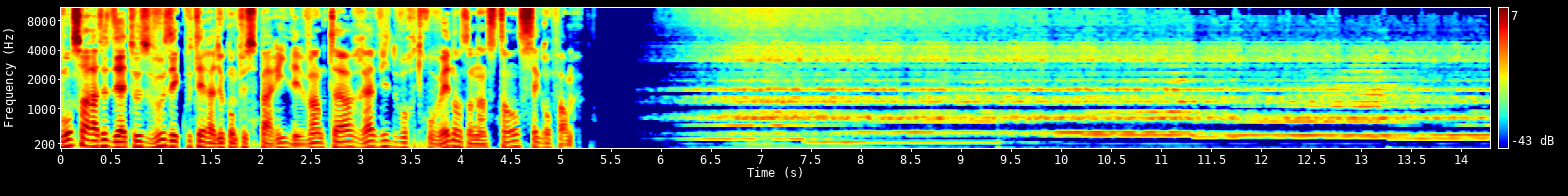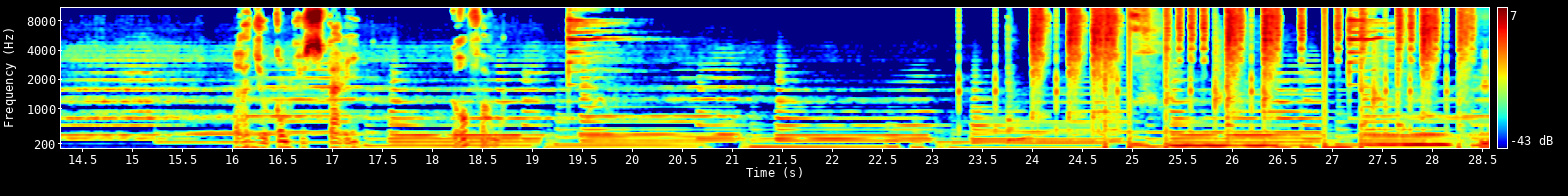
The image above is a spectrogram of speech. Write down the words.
Bonsoir à toutes et à tous, vous écoutez Radio Campus Paris, les 20h, ravi de vous retrouver dans un instant, c'est grand format. Radio Campus Paris, grand format.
